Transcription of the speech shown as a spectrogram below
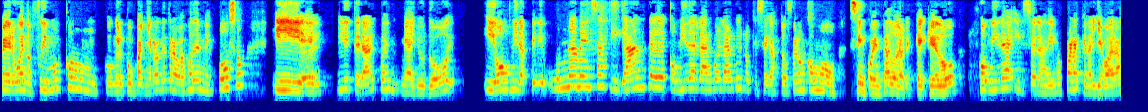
Pero bueno, fuimos con, con el compañero de trabajo de mi esposo y él literal, pues me ayudó. Y oh, mira, pedí una mesa gigante de comida largo, largo, y lo que se gastó fueron como 50 dólares, que quedó comida y se la dimos para que la llevara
